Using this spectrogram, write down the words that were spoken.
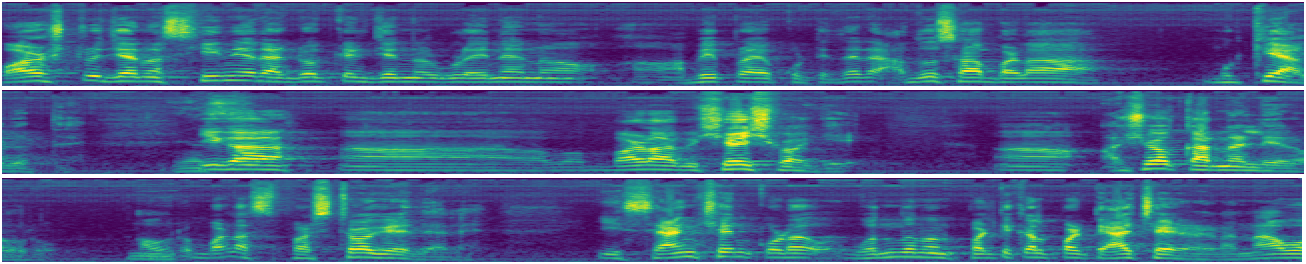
ಭಾಳಷ್ಟು ಜನ ಸೀನಿಯರ್ ಅಡ್ವೊಕೇಟ್ ಜನರುಗಳು ಏನೇನೋ ಅಭಿಪ್ರಾಯ ಕೊಟ್ಟಿದ್ದಾರೆ. ಅದು ಸಹ ಭಾಳ ಮುಖ್ಯ ಆಗುತ್ತೆ. ಈಗ ಭಾಳ ವಿಶೇಷವಾಗಿ ಅಶೋಕ್ ಕಾರ್ನಳ್ಳಿರವರು ಅವರು ಭಾಳ ಸ್ಪಷ್ಟವಾಗಿ ಹೇಳಿದ್ದಾರೆ. ಈ ಸ್ಯಾಂಕ್ಷನ್ ಕೂಡ ಒಂದು ನಾನು ಪರ್ಟಿಕಲ್ ಪಾರ್ಟಿ ಆಚೆ ಹೇಳೋಣ. ನಾವು.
